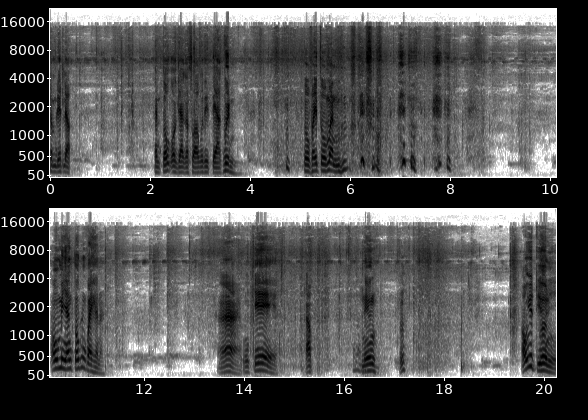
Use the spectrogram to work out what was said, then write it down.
สำเร็จแล้วกันตกออกจากกระสอบก็สิแตกบึ้น ตัวไฟตัวมัน เอาไม่ยังตกลงไปขนาดอ่าโอเค ครับหนึ่งเอาอยู่เดียวนี่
